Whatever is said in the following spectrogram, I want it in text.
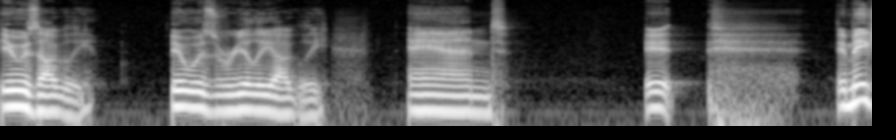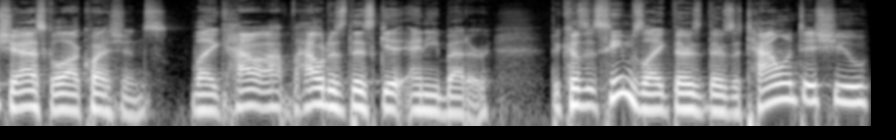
it was ugly. It was really ugly. And it it makes you ask a lot of questions. Like how how does this get any better? Because it seems like there's there's a talent issue,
